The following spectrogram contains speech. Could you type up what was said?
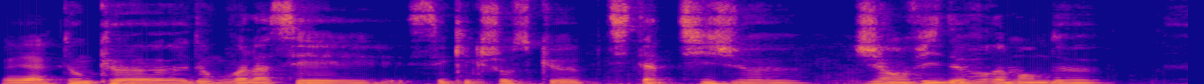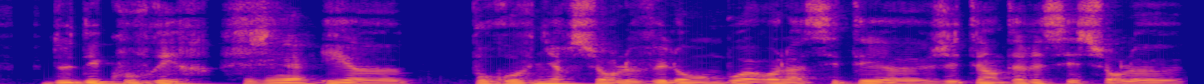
génial. Donc, euh, donc voilà, c'est quelque chose que petit à petit, j'ai envie de vraiment de de découvrir. Génial. Et pour revenir sur le vélo en bois, voilà, c'était j'étais intéressé sur le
